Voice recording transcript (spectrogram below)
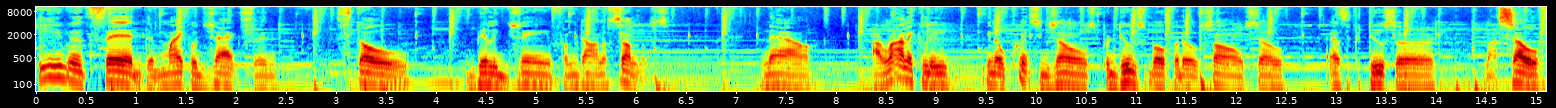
he even said that Michael Jackson stole Billie Jean from Donna Summers. Now, ironically, you know, Quincy Jones produced both of those songs. So, as a producer myself,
